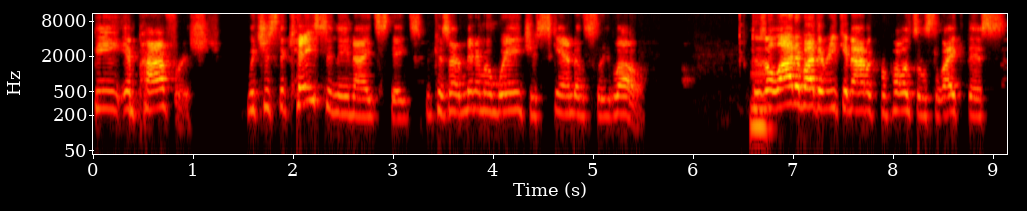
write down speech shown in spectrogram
be impoverished, which is the case in the United States because our minimum wage is scandalously low. There's a hmm. lot of other economic proposals like this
